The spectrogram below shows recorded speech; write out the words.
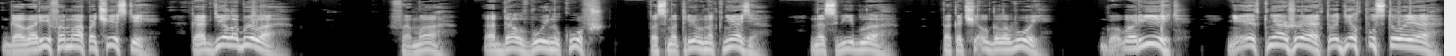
Говори, Фома, по чести, как дело было?» Фома отдал воину ковш, посмотрел на князя, на свибла, покачал головой. «Говорить? Нет, княже, то дел пустое.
